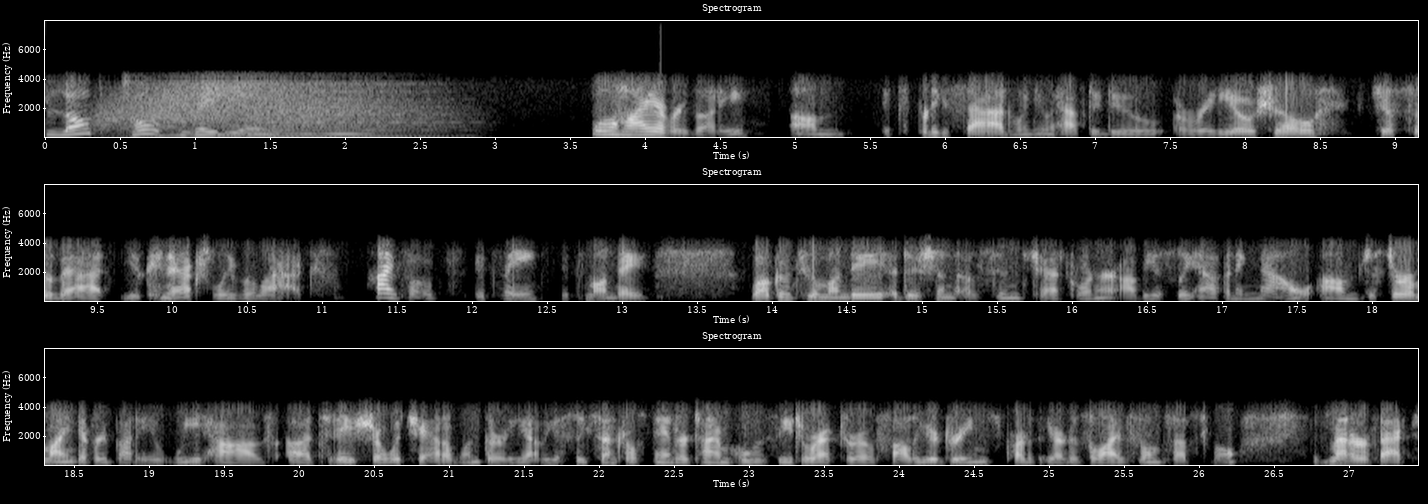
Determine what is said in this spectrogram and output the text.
Blog Talk Radio. Well, hi everybody. Um, it's pretty sad when you have to do a radio show just so that you can actually relax. Hi, folks. It's me. It's Monday. Welcome to a Monday edition of Sin's Chat Corner, obviously happening now. Um, just to remind everybody, we have uh, today's show with Chad at 1.30, obviously Central Standard Time, who is the director of Follow Your Dreams, part of the Art is Alive Film Festival. As a matter of fact,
